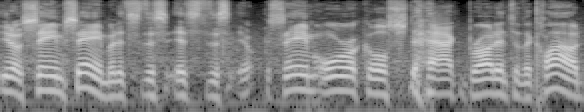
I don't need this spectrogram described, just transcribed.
you know, same, same, but it's this, it's this same Oracle stack brought into the cloud.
